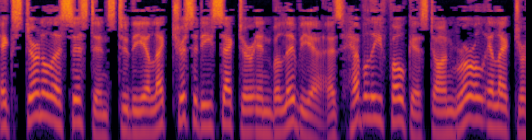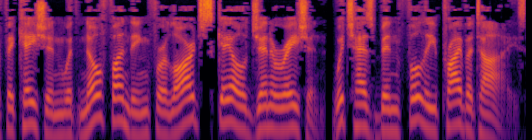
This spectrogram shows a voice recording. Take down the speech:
External assistance to the electricity sector in Bolivia is heavily focused on rural electrification with no funding for large-scale generation, which has been fully privatized.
